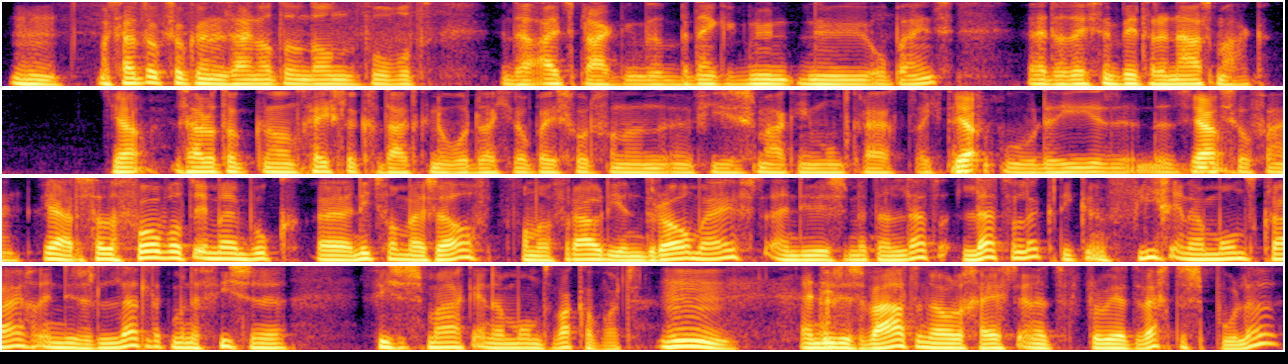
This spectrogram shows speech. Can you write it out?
Mhm. Maar zou het ook zo kunnen zijn dat dan, dan bijvoorbeeld de uitspraak, dat bedenk ik nu, nu opeens, eh, dat heeft een bittere nasmaak. Ja. Zou dat ook dan geestelijk geduid kunnen worden, dat je opeens een soort van een, een vieze smaak in je mond krijgt, dat je Ja. denkt, oeh, de hier, dat is Ja. niet zo fijn. Ja, er staat een voorbeeld in mijn boek, eh, niet van mijzelf, van een vrouw die een droom heeft. En die is met een let- letterlijk, die een vlieg in haar mond krijgt. En die dus letterlijk met een vieze, vieze smaak in haar mond wakker wordt. Mhm. En die dus water nodig heeft en het probeert weg te spoelen.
